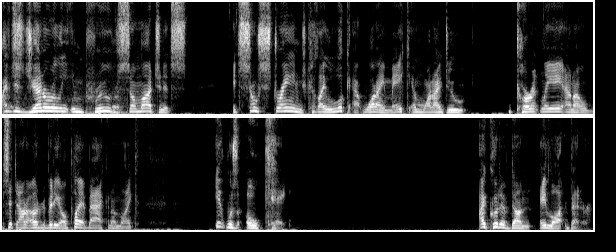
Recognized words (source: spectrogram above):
I've just generally improved so much. And it's... It's so strange because I look at what I make and what I do currently. And I'll sit down, I'll edit a video, I'll play it back. And I'm like... It was okay. I could have done a lot better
